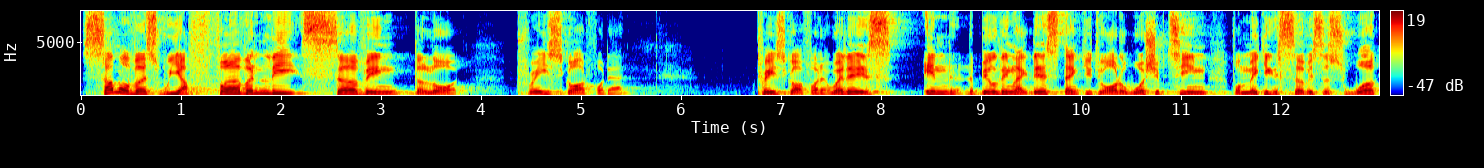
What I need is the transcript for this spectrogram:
Some of us, we are fervently serving the Lord. Praise God for that. Praise God for that. Whether it's in the building like this. Thank you to all the worship team for making services work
